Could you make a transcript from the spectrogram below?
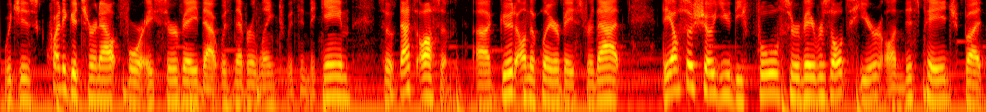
which is quite a good turnout for a survey that was never linked within the game. So that's awesome. Uh, good on the player base for that. They also show you the full survey results here on this page, but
